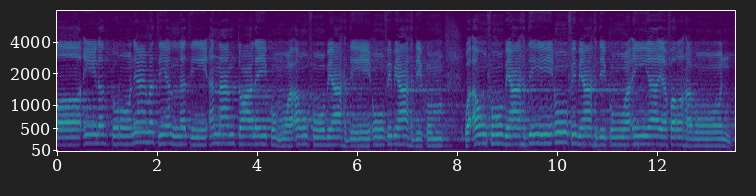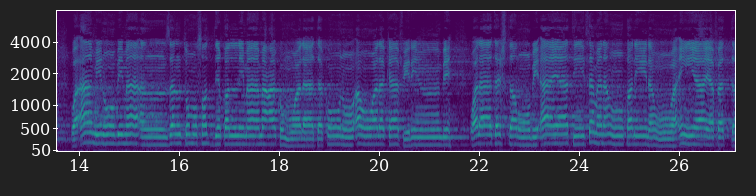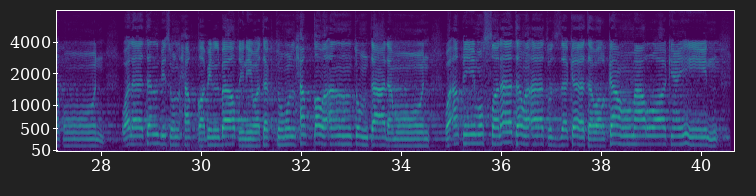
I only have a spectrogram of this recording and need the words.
اذكروا نعمتي التي أنعمت عليكم وأوفوا بعهدي أوف بعهدكم وأوفوا بعهدي أوف بعهدكم وإياي فارهبون. وآمنوا بما أنزلت مصدقا لما معكم ولا تكونوا أول كافر به ولا تشتروا بآياتي ثمنا قليلا وإياي فاتقون ولا تلبسوا الحق بالباطل وتكتموا الحق وأنتم تعلمون وأقيموا الصلاة وآتوا الزكاة واركعوا مع الراكعين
